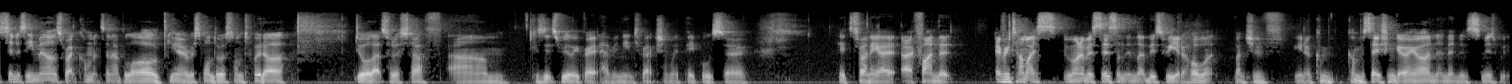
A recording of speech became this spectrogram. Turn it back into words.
send us emails, write comments on our blog. You know, respond to us on Twitter, do all that sort of stuff. Because it's really great having the interaction with people. So it's funny. I, I find that every time I one of us says something like this, we get a whole bunch of you know com- conversation going on, and then as soon as we,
